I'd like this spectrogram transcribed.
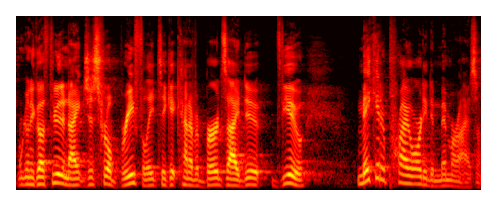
we're going to go through tonight, just real briefly to get kind of a bird's eye do, view, make it a priority to memorize them.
